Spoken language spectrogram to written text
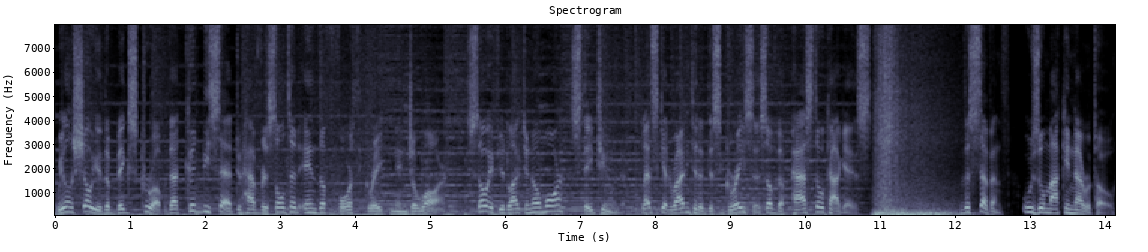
we'll show you the big screw-up that could be said to have resulted in the Fourth Great Ninja War. So if you'd like to know more, stay tuned. Let's get right into the disgraces of the past Hokages. The 7th, Uzumaki Naruto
